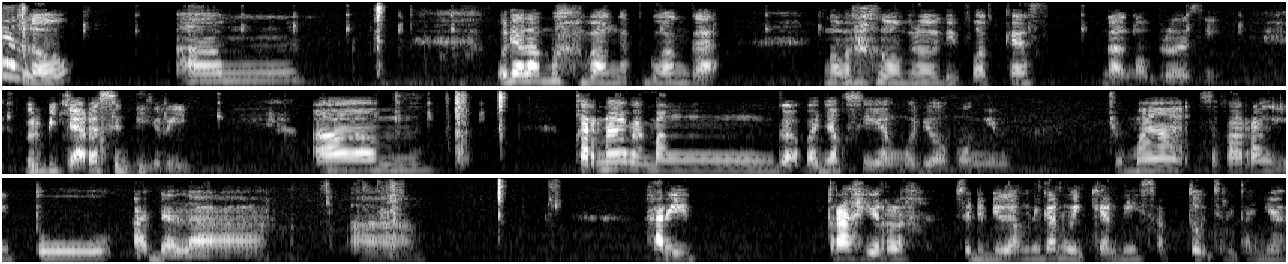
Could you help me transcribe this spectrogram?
Hello, um, udah lama banget gua nggak ngobrol-ngobrol di podcast, nggak ngobrol sih, berbicara sendiri. Um, karena memang nggak banyak sih yang mau diomongin. Cuma sekarang itu adalah uh, hari terakhir lah, bisa dibilang ini kan weekend nih, Sabtu ceritanya.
